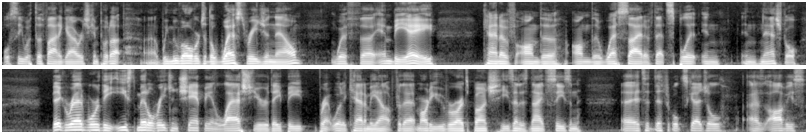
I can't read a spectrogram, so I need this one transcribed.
we'll see what the Fighting Irish can put up. Uh, we move over to the West region now with uh, MBA kind of on the on the west side of that split in in Nashville. Big Red were the East Middle Region champion last year. They beat Brentwood Academy out for that. Marty Euverard's bunch. He's in his ninth season. Uh, it's a difficult schedule, as obvious,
